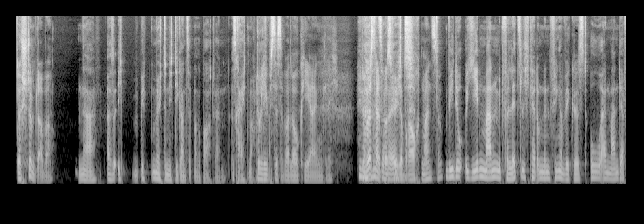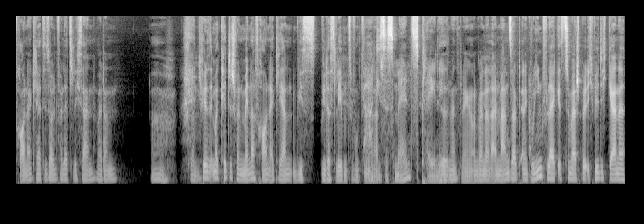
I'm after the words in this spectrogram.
Das stimmt aber. Na, also ich, ich möchte nicht die ganze Zeit nur gebraucht werden. Es reicht mir. Du liebst es aber low-key eigentlich. Ja, Du wirst halt bloß viel gebraucht, meinst du? Wie du jeden Mann mit Verletzlichkeit um den Finger wickelst. Oh, ein Mann, der Frauen erklärt, sie sollen verletzlich sein, weil dann. Ah. Schlimm. Ich finde es immer kritisch, wenn Männer Frauen erklären, wie das Leben zu funktionieren Ja, hat. dieses Mansplaining. Dieses Mansplaining. Und wenn dann ein Mann sagt, eine Green Flag ist zum Beispiel, ich will dich gerne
